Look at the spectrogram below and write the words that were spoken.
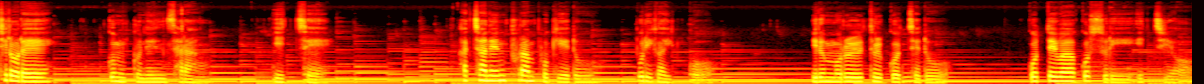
7월에 꿈꾸는 사랑 이채 하찮은 풀 한 포기에도 뿌리가 있고 이름 모를 들꽃에도 꽃대와 꽃술이 있지요.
